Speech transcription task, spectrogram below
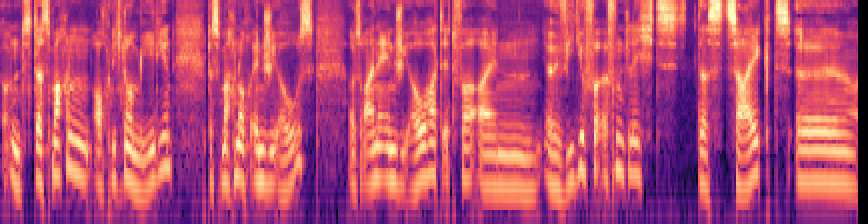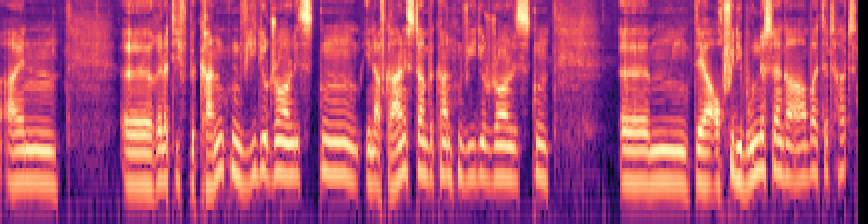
Und das machen auch nicht nur Medien, das machen auch NGOs. Also eine NGO hat etwa ein äh, Video veröffentlicht, das zeigt äh, einen äh, relativ bekannten Videojournalisten, in Afghanistan bekannten Videojournalisten, ähm, der auch für die Bundeswehr gearbeitet hat.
